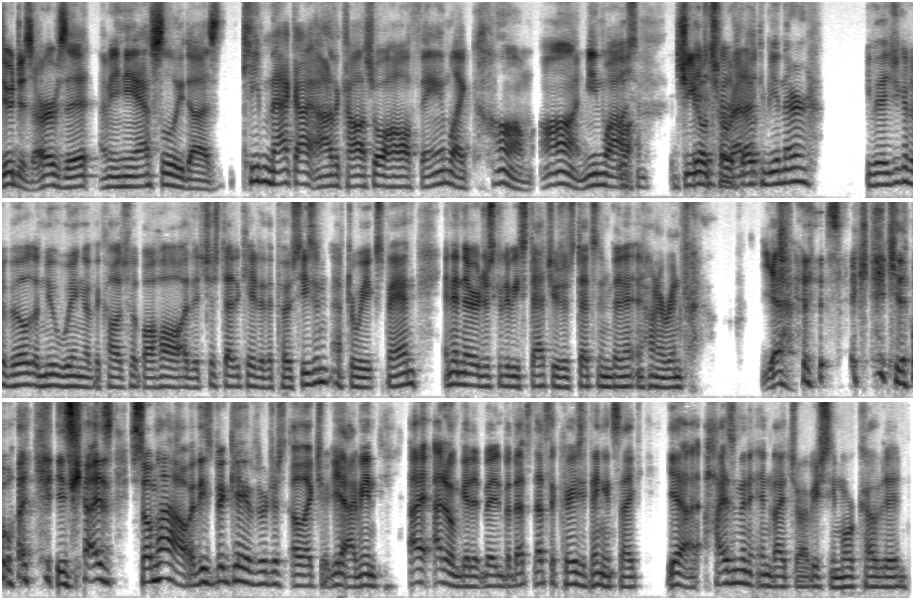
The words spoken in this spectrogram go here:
dude deserves it. I mean, he absolutely does. Keeping that guy out of the College Football Hall of Fame, like, come on. Meanwhile, Listen, Gino Torretta build, can be in there. They just got to build a new wing of the College Football Hall that's just dedicated to the postseason after we expand, and then there are just going to be statues of Stetson Bennett and Hunter Renfrow. Yeah. it's like, you know what? These guys somehow these big games were just electric. Yeah. I mean, I, I don't get it, man, but that's that's the crazy thing. It's like, yeah, Heisman invites are obviously more coveted,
